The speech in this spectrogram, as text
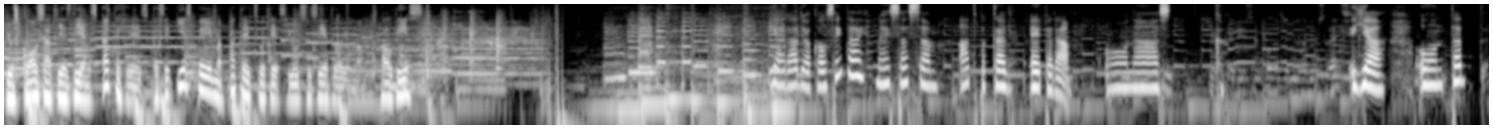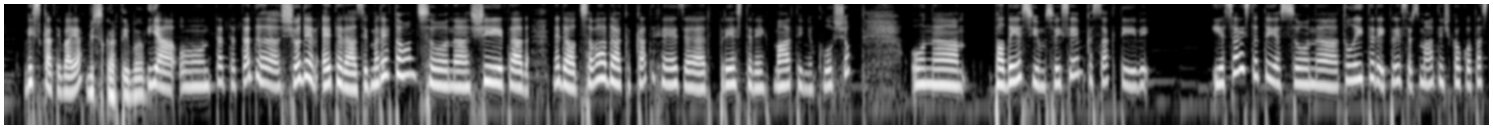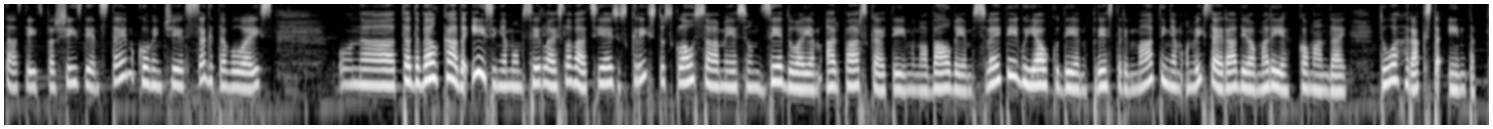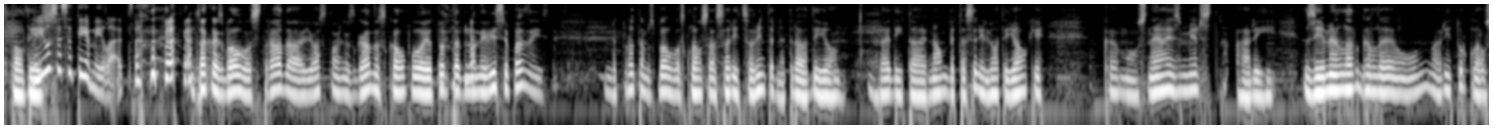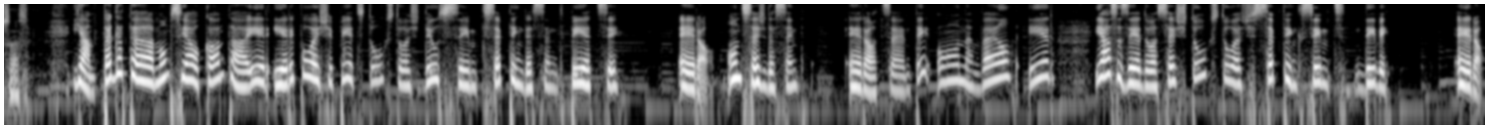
Klausāties dienas katehēs, kas ir iespējama pateicoties jūsu ziedojumam. Paldies! Jā, radio klausītāji, mēs esam atpakaļ ēterā. Un, uh, jā, un tad viss kārtībā, ja? Viss kārtībā. Jā, un Un tad, tad, tad šodien ēterā Zimarietons, un šī ir tāda nedaudz savādāka katehēze ar priesteri Mārtiņu Klušu. Un paldies jums visiem, kas aktīvi iesaistaties, un uh, tūlīt arī priestars Mārtiņš kaut ko pastāstīs par šīs dienas tēmu, ko viņš ir sagatavojis. Un uh, tad vēl kāda īziņa mums ir, lai slavēts Jēzus Kristus, klausāmies un ziedojam ar pārskaitījumu no balviem svētīgu jauku dienu priesterim Mārtiņam un visai Radio Marija komandai. To raksta Inta. Paldies. Nu, jūs esat iemīlēts. tā kā es balvos strādāju, astoņus gadus kalpoju, tur tad mani visi pazīst. Bet, protams, balvos klausās arī caur internetu rādio raidītāji nav, bet tas arī ļoti jauki, ka mūs neaizmirst arī Ziemeļlatgalē un arī tur klausās. Jā, tagad uh, mums jau kontā ir ieripojuši 5275 eiro un 60 eiro centi, un vēl ir jāsaziedo 6702 eiro.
